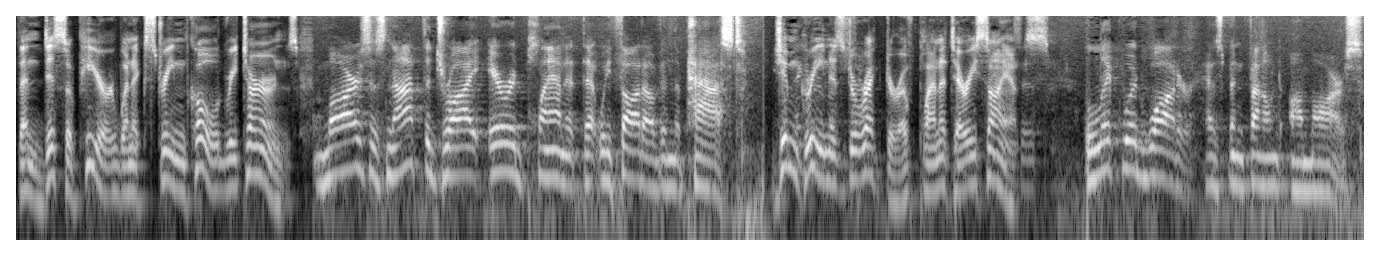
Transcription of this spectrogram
then disappear when extreme cold returns. Mars is not the dry, arid planet that we thought of in the past. Jim Green is director of planetary science. Liquid water has been found on Mars.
